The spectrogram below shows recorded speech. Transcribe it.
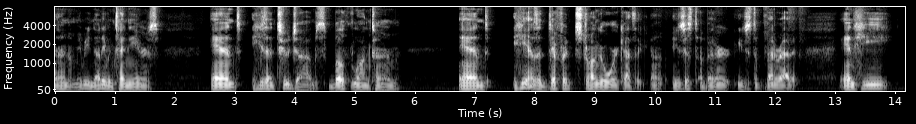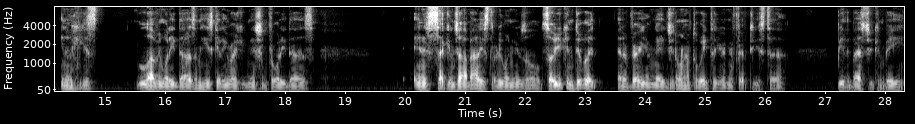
I don't know, maybe not even 10 years. And he's had two jobs, both long term. And he has a different, stronger work ethic. Uh, he's just a better, he's just a better at it. And he, you know, he's loving what he does and he's getting recognition for what he does. In his second job out, he's 31 years old. So you can do it at a very young age. You don't have to wait till you're in your 50s to be the best you can be.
